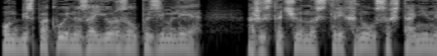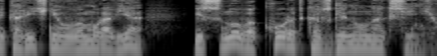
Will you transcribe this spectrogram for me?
Он беспокойно заерзал по земле, ожесточенно стряхнул со штанины коричневого муравья и снова коротко взглянул на Аксинью.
